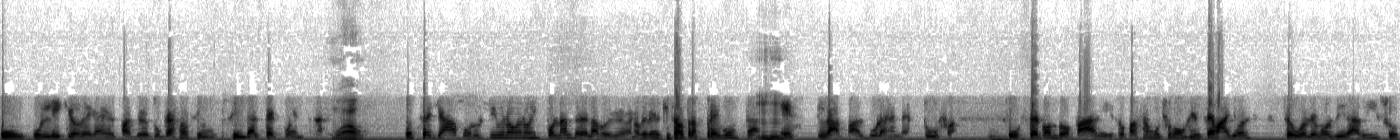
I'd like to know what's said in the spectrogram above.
un, un líquido de gas en el patio de tu casa sin, sin darte cuenta. Wow. Entonces ya por último y no menos importante, ¿verdad? Porque no que tener quizás otras preguntas, es las válvulas en la estufa. Usted cuando apague, y eso pasa mucho con gente mayor, se vuelven olvidadizos,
